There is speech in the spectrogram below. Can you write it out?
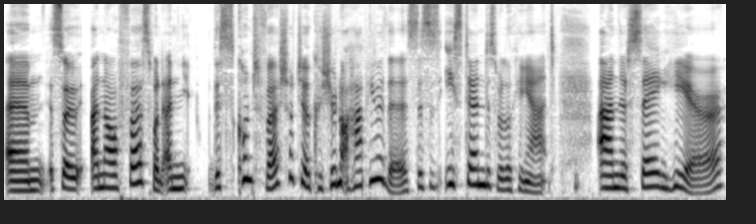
Um, so, and our first one, and this is controversial, Joe, because you're not happy with this. This is EastEnders we're looking at, and they're saying here.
